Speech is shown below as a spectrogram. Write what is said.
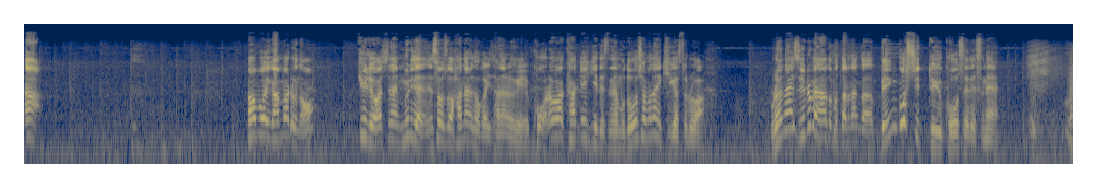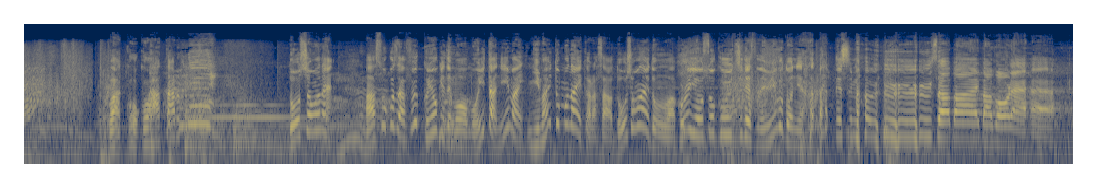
あカウボーイ頑張るの？救助はしない？無理だよね。そうそう離れた方がいい離れた方がいい。これは駆け引きですね。もうどうしようもない気がするわ。占い師いるかなと思ったらなんか弁護士っていう構成ですね。わここ当たるね。どうしようもない。あそこさフックよけてももう板2枚2枚ともないからさどうしようもないと思うわ。これ予測打ちですね。見事に当たってしまう。サバイバーボレー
